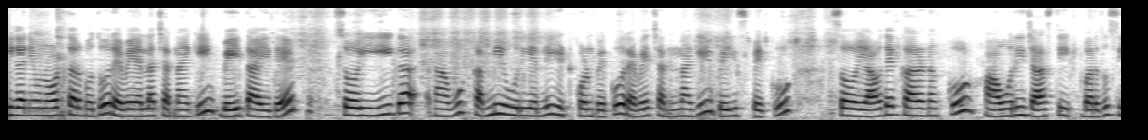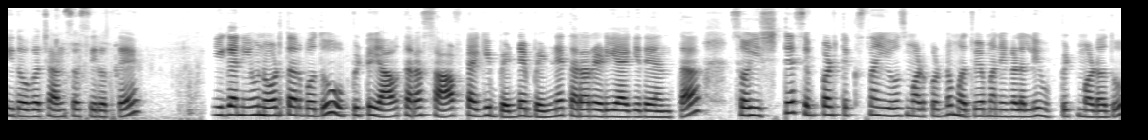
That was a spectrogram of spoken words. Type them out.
ಈಗ ನೀವು ನೋಡ್ತಾ ಇರ್ಬೋದು ರವೆ ಎಲ್ಲ ಚೆನ್ನಾಗಿ ಬೇಯ್ತಾ ಇದೆ. ಸೊ ಈಗ ನಾವು ಕಮ್ಮಿ ಉರಿಯಲ್ಲಿ ಇಟ್ಕೊಳ್ಬೇಕು, ರವೆ ಚೆನ್ನಾಗಿ ಬೇಯಿಸಬೇಕು. ಸೊ ಯಾವುದೇ ಕಾರಣಕ್ಕೂ ಆ ಉರಿ ಜಾಸ್ತಿ ಇಕ್ಬಾರ್ದು, ಸೀದೋಗೋ ಚಾನ್ಸಸ್ ಇರುತ್ತೆ. ಈಗ ನೀವು ನೋಡ್ತಾ ಇರ್ಬೋದು ಉಪ್ಪಿಟ್ಟು ಯಾವ ಥರ ಸಾಫ್ಟಾಗಿ ಬೆಣ್ಣೆ ಬೆಣ್ಣೆ ಥರ ರೆಡಿಯಾಗಿದೆ ಅಂತ. ಸೊ ಇಷ್ಟೇ ಸಿಂಪಲ್ ಟಿಕ್ಸ್ನ ಯೂಸ್ ಮಾಡಿಕೊಂಡು ಮದುವೆ ಮನೆಗಳಲ್ಲಿ ಉಪ್ಪಿಟ್ಟು ಮಾಡೋದು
